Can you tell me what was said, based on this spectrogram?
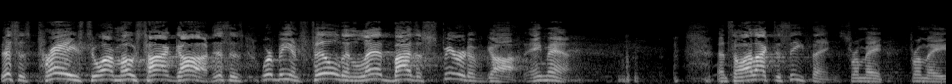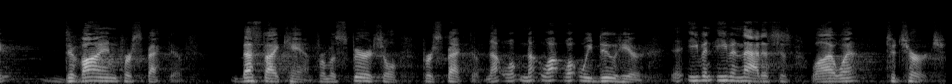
This is praise to our most high God. This is, we're being filled and led by the Spirit of God. Amen. And so I like to see things from a, from a divine perspective. Best I can, from a spiritual perspective. Not what, not what we do here. Even, even that, it's just, well, I went to church.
